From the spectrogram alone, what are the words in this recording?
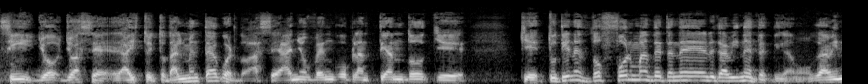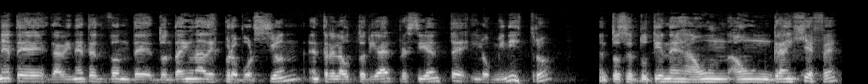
Sí, yo, yo hace, ahí estoy totalmente de acuerdo. Hace años vengo planteando que, que tú tienes dos formas de tener gabinetes, digamos. Gabinetes, gabinetes donde, donde hay una desproporción entre la autoridad del presidente y los ministros entonces tú tienes a un, a un gran jefe.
